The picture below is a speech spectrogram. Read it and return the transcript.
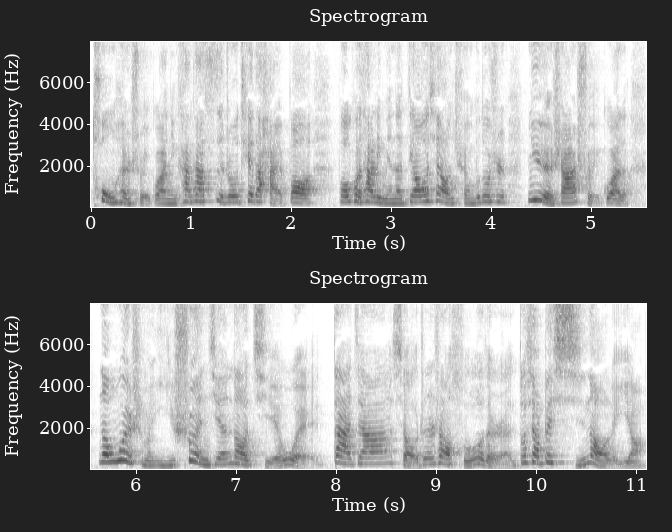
痛恨水怪？你看它四周贴的海报，包括它里面的雕像，全部都是虐杀水怪的。那为什么一瞬间到结尾，大家小镇上所有的人都像被洗脑了一样，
